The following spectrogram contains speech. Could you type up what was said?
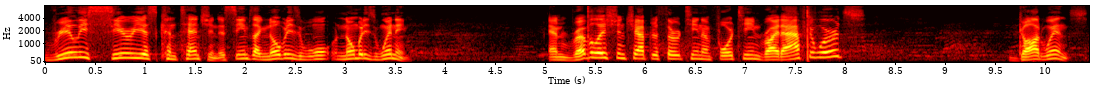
really serious contention. It seems like nobody's, nobody's winning. And Revelation chapter 13 and 14, right afterwards, God wins.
